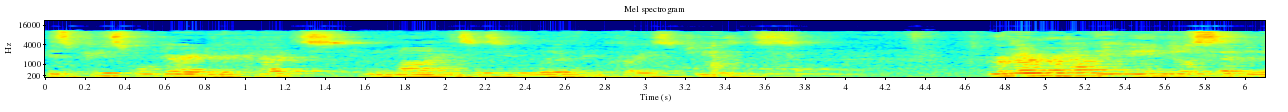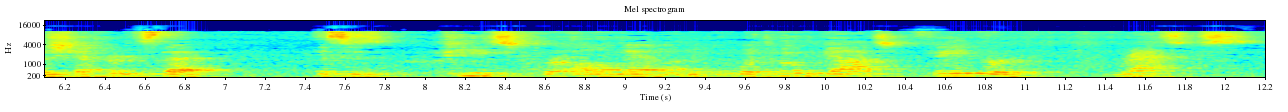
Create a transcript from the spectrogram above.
His peace will guard your hearts and minds as you live in Christ Jesus. Remember how the angel said to the shepherds that this is peace for all men, with whom God's favor rests.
